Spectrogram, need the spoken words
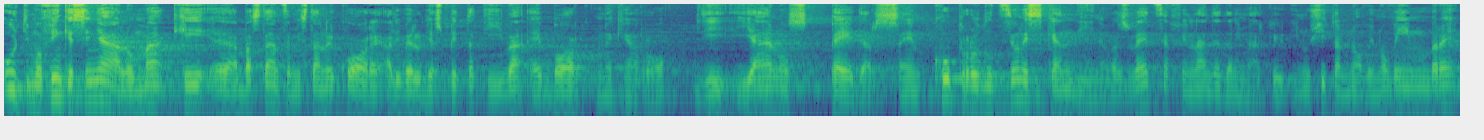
Ultimo film che segnalo, ma che eh, abbastanza mi sta nel cuore a livello di aspettativa, è Borg McEnroe di Janos Pedersen, coproduzione scandinava, Svezia, Finlandia e Danimarca, in uscita il 9 novembre.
